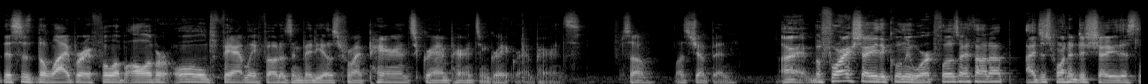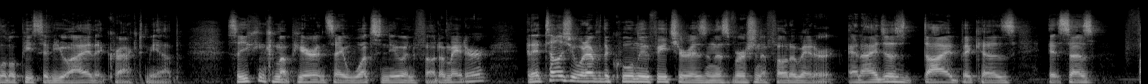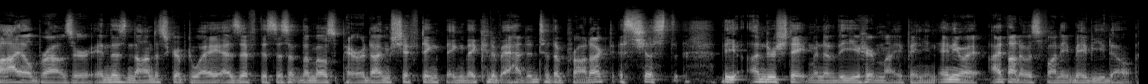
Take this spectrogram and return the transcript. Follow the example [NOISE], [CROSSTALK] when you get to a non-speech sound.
this is the library full of all of our old family photos and videos for my parents, grandparents, and great grandparents. So let's jump in. All right, before I show you the cool new workflows I thought up, I just wanted to show you this little piece of UI that cracked me up. So you can come up here and say what's new in Photomator, and it tells you whatever the cool new feature is in this version of Photomator. And I just died because it says file browser in this nondescript way as if this isn't the most paradigm shifting thing they could have added to the product. It's just the understatement of the year, in my opinion. Anyway, I thought it was funny. Maybe you don't.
